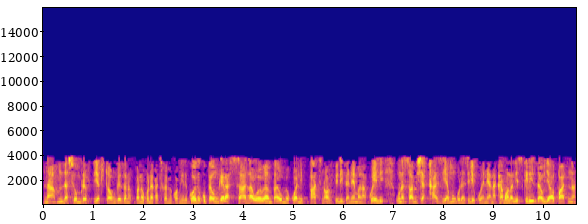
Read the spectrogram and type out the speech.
na muda sio mrefu pia tutaongeza na kupanua kwenda katika mikoa mingine. Kwa hiyo nikupe ongera sana wewe ambaye umekuwa ni patna wa vipindi vya neema na kweli unasababisha kazi ya mungu inazidi kuenea. Na kama unanisikiliza ujawa patna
